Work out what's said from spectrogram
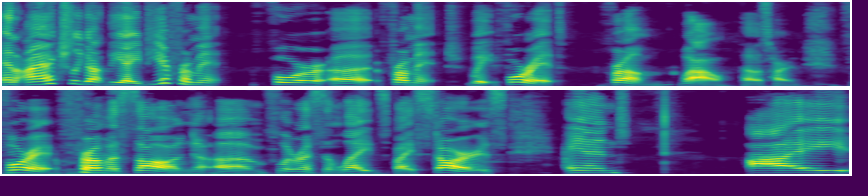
And i actually got the idea from it for uh from it wait for it from wow that was hard for it from a song um fluorescent lights by stars and I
